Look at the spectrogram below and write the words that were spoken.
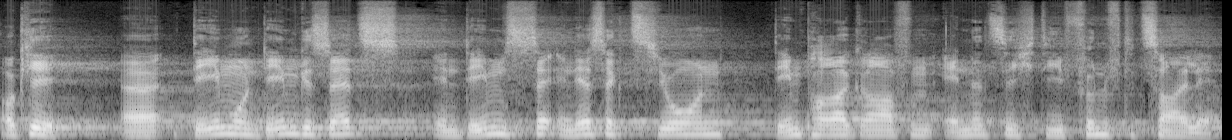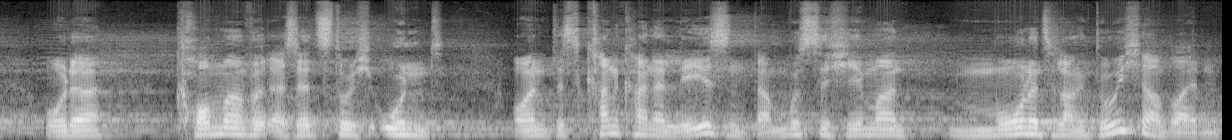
okay, äh, dem und dem Gesetz, in, dem, in der Sektion, dem Paragraphen ändert sich die fünfte Zeile. Oder Komma wird ersetzt durch und. Und das kann keiner lesen. Da muss sich jemand monatelang durcharbeiten.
